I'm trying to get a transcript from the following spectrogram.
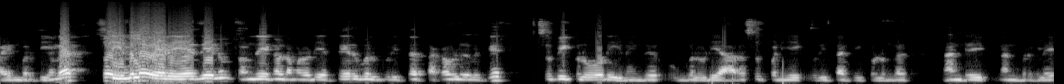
பயன்படுத்திக்கோங்க. சோ இதுல வேற ஏதேனும் சந்தேகங்கள் நம்மளுடைய தேர்வுகள் குறித்த தகவல்களுக்கு சுபிக்குழுவோடு இணைந்து உங்களுடைய அரசு பணியை உரித்தாக்கிக் கொள்ளுங்கள். நன்றி நண்பர்களே.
